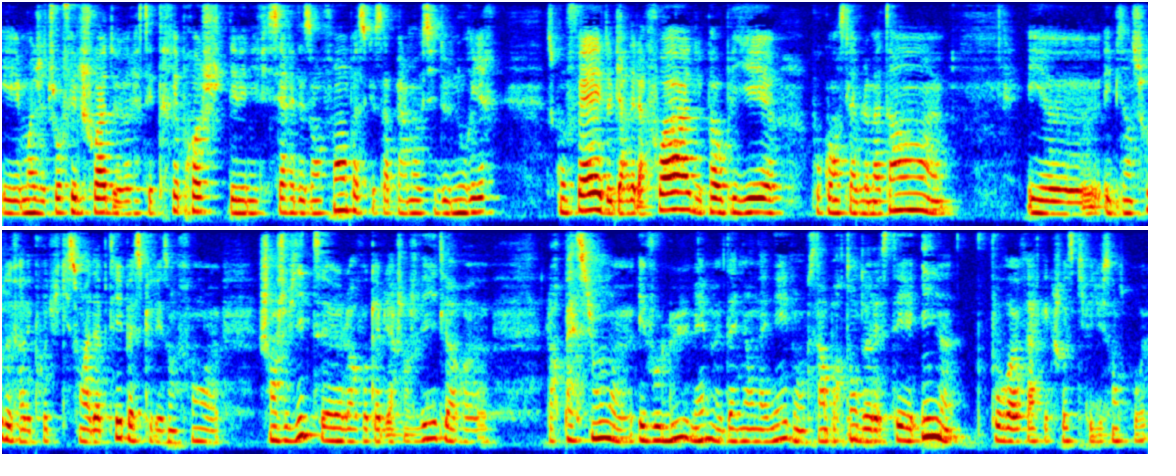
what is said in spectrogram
et moi j'ai toujours fait le choix de rester très proche des bénéficiaires et des enfants parce que ça permet aussi de nourrir ce qu'on fait, de garder la foi, de pas oublier euh, pourquoi on se lève le matin, et, bien sûr de faire des produits qui sont adaptés parce que les enfants changent vite, leur vocabulaire change vite, leur, leur passion évolue même d'année en année, donc c'est important de rester in pour faire quelque chose qui fait du sens pour eux.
